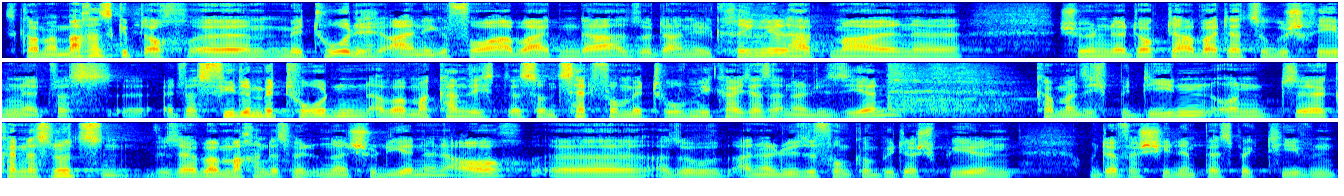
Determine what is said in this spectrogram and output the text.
Das kann man machen. Es gibt auch äh, methodisch einige Vorarbeiten da. Also Daniel Kringel hat mal eine schöne Doktorarbeit dazu geschrieben, etwas, äh, etwas viele Methoden, aber man kann sich, das ist so ein Set von Methoden, wie kann ich das analysieren? Kann man sich bedienen und äh, kann das nutzen. Wir selber machen das mit unseren Studierenden auch. Äh, also Analyse von Computerspielen unter verschiedenen Perspektiven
